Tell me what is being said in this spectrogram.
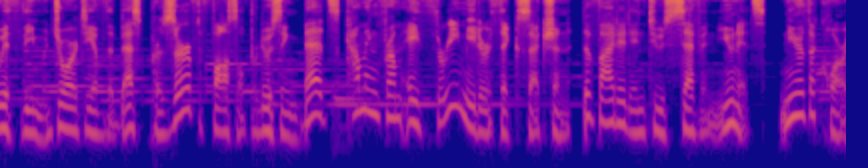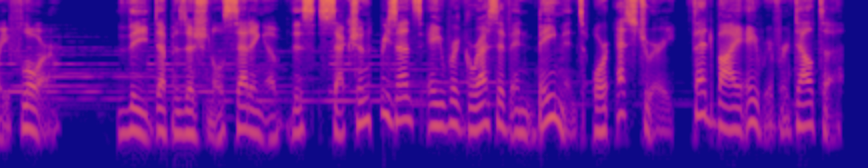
with the majority of the best preserved fossil producing beds coming from a 3 meter thick section divided into 7 units near the quarry floor. The depositional setting of this section presents a regressive embayment or estuary fed by a river delta.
